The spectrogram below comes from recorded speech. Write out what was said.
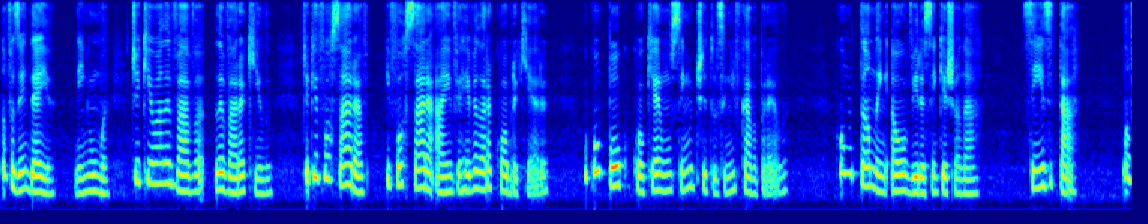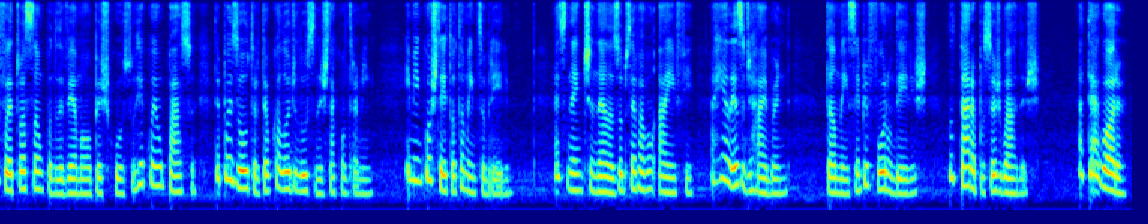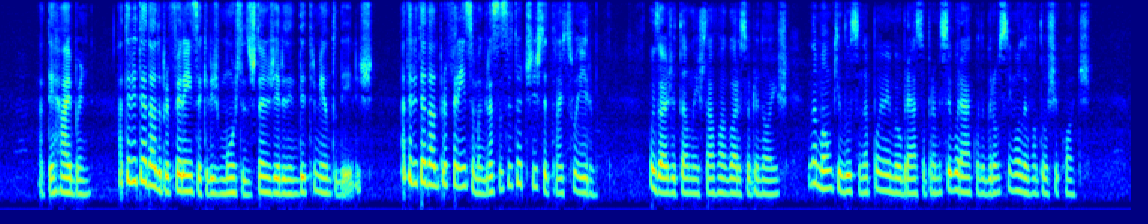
Não fazia ideia, nenhuma, de que eu a levava levar aquilo, de que forçara e forçara a Enfe a revelar a cobra que era. O quão pouco qualquer um sem o título significava para ela. Como Tamlin a ouvira sem questionar, sem hesitar. Não foi atuação quando levei a mão ao pescoço, recuei um passo, depois outro até o calor de Luciano estar contra mim e me encostei totalmente sobre ele. As sentinelas observavam Ainf, a realeza de Hybern. Também sempre foram deles. Lutara por seus guardas. Até agora. Até Hybern. Até ele ter dado preferência àqueles monstros estrangeiros em detrimento deles. Até ele ter dado preferência a uma graça sacerdotista e traiçoeira. Os olhos de Tamlin estavam agora sobre nós, na mão que Lucian apoiou em meu braço para me segurar quando o grão-senhor levantou o chicote.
